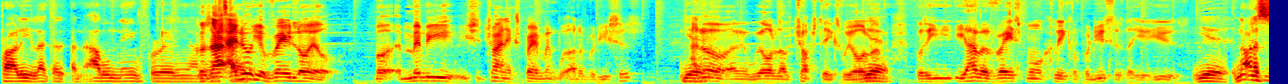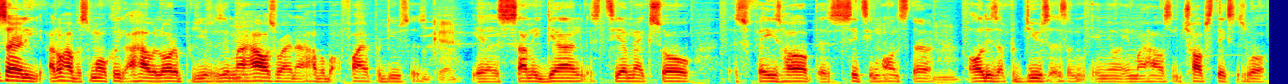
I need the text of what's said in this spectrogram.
probably like a, an album name for it. You know Because mean? I, I know you're very loyal, but maybe you should try and experiment with other producers. Yeah. I know. I mean, we all love chopsticks. We all Yeah. love because you, you have a very small clique of producers that you use. Yeah, not necessarily. I don't have a small clique. I have a lot of producers in my house right now. I have about five producers. Okay. Yeah, there's Sammy Gang, there's TMXO, there's Phase Hub, there's City Monster. Mm. All these are producers, in, you know, in my house, and Chopsticks as well.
